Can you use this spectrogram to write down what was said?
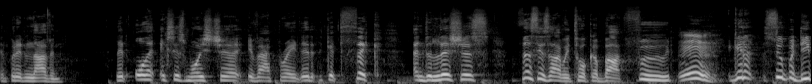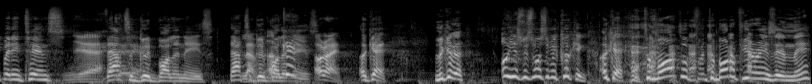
and put it in the oven. Let all that excess moisture evaporate. Let it get thick and delicious. This is how we talk about food. Get it super deep and intense. Yeah, That's yeah, a good bolognese. That's Love a good it. Okay, bolognese. all right. Okay. Look at it. Oh yes, we're supposed to be cooking. Okay, tomato tomato puree is in there,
